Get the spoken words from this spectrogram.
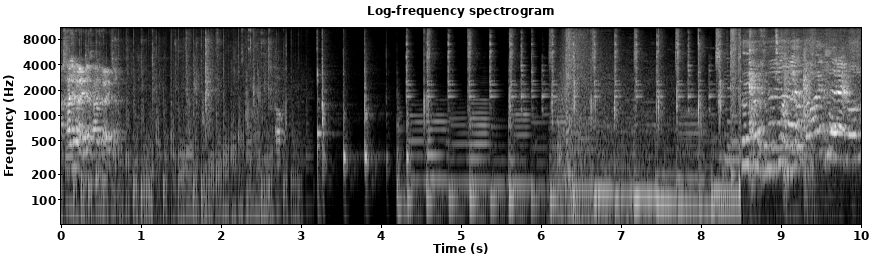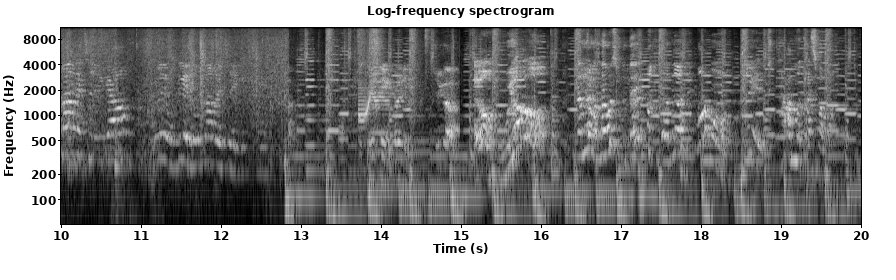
가지 말자, 가지 말자. 1등 빨리 실감 야 뭐야? 남자 만나고 싶은데? 남자? 어. 어 네. 다음번 다시 만나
